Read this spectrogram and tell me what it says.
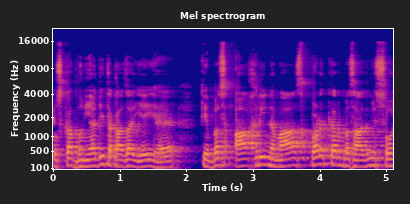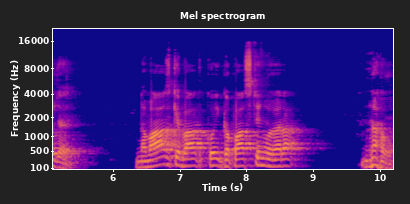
اس کا بنیادی تقاضا یہی ہے کہ بس آخری نماز پڑھ کر بس آدمی سو جائے۔ نماز کے بعد کوئی گپاسٹنگ وغیرہ نہ ہو۔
